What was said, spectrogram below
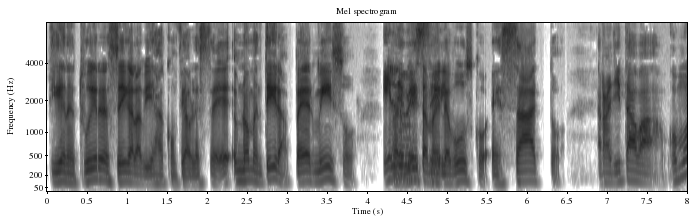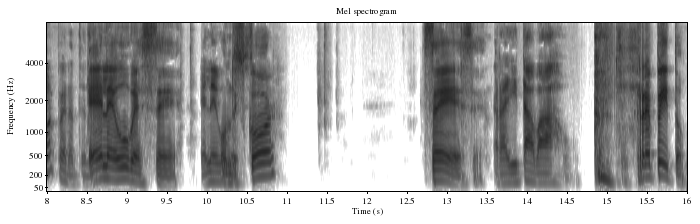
tiene Twitter, siga a la vieja confiable. No mentira, permiso. Permítame y le busco. Exacto. rayita abajo. ¿Cómo? Espérate. LVC LVC, underscore CS. Rayita abajo. Repito,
